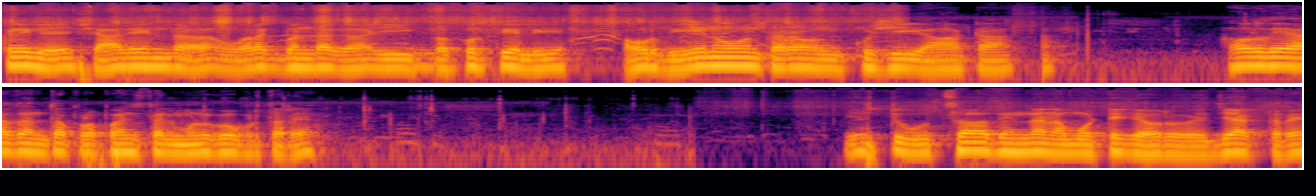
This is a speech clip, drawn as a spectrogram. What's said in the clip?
ಮಕ್ಕಳಿಗೆ ಶಾಲೆಯಿಂದ ಹೊರಗೆ ಬಂದಾಗ ಈ ಪ್ರಕೃತಿಯಲ್ಲಿ ಅವ್ರದ್ದು ಏನೋ ಒಂಥರ ಒಂದು ಖುಷಿ, ಆಟ. ಅವ್ರದ್ದೇ ಆದಂಥ ಪ್ರಪಂಚದಲ್ಲಿ ಮುಳುಗೋಗ್ಬಿಡ್ತಾರೆ. ಎಷ್ಟು ಉತ್ಸಾಹದಿಂದ ನಮ್ಮೊಟ್ಟಿಗೆ ಅವರು ಹೆಜ್ಜೆ ಹಾಕ್ತಾರೆ.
